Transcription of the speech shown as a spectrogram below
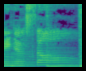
sing a song.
